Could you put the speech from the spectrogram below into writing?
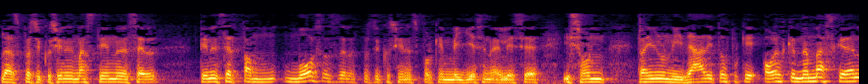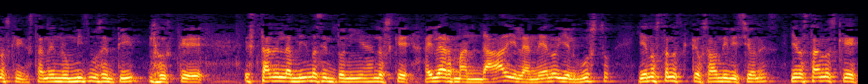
las persecuciones más tienden a ser tienden a ser famosas de las persecuciones porque embellecen la iglesia y son traen unidad y todo porque ahora es que nada más quedan los que están en un mismo sentir los que están en la misma sintonía los que hay la hermandad y el anhelo y el gusto. Ya no están los que causaban divisiones ya no están los que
